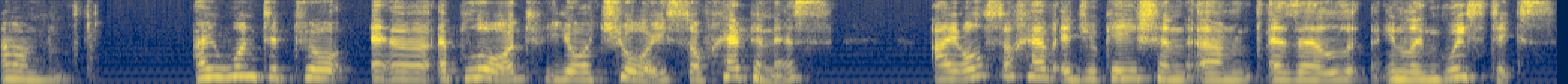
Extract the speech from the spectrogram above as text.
Um, I wanted to uh, applaud your choice of happiness. I also have education um, as a in linguistics,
